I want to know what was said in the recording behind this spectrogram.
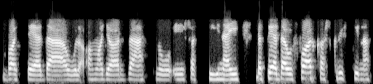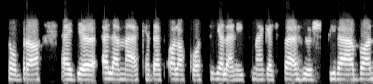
vagy például a magyar zászló és a színei, de például Farkas Krisztina szobra egy elemelkedett alakot jelenít meg egy felhős spirálban,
